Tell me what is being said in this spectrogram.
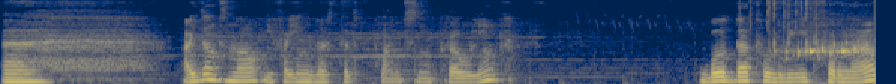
Uh, I don't know if I invested points in prowling. But that will be it for now.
